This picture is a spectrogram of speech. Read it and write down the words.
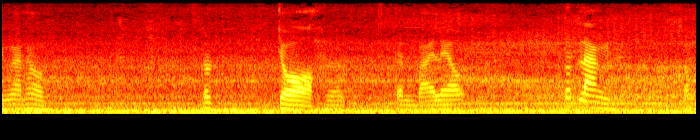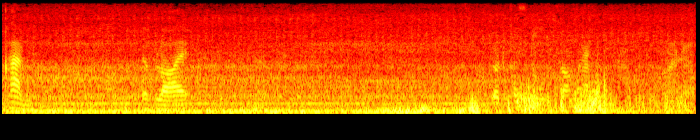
ทีมงานเฮาก็จอกันบายแล้วรถลังสองคันเรียบร้อยรถคัสตูมสองคันมาแล้ว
